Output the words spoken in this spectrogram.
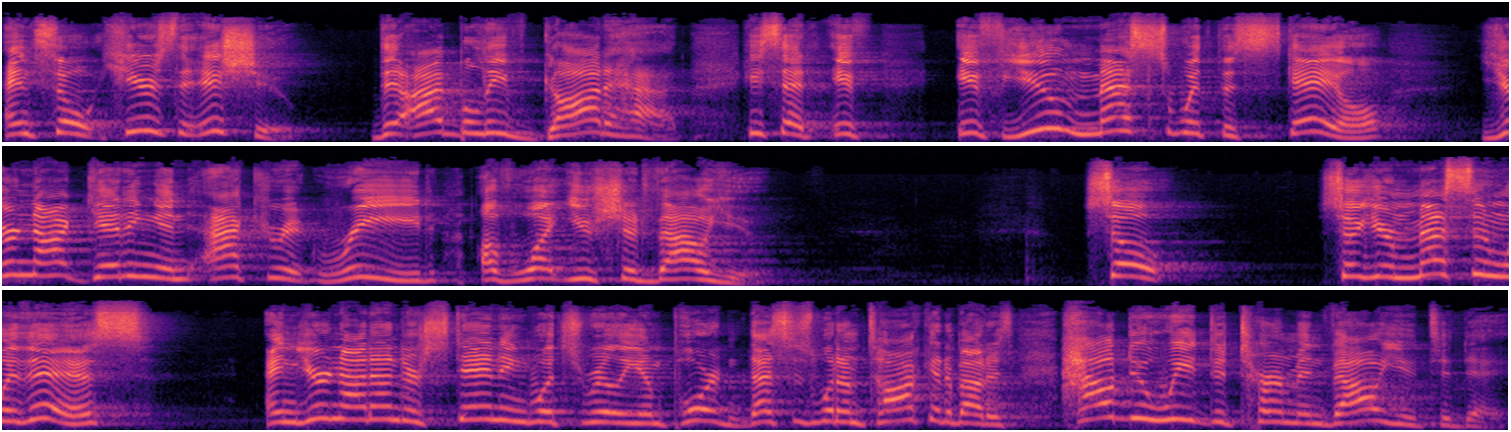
And so here's the issue that I believe God had. He said, if, if you mess with the scale, you're not getting an accurate read of what you should value. So, so you're messing with this and you're not understanding what's really important. This is what I'm talking about is how do we determine value today?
